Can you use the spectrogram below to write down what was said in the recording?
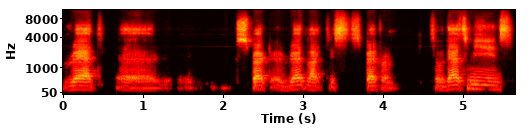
red uh, spectrum, red light spectrum. So that means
